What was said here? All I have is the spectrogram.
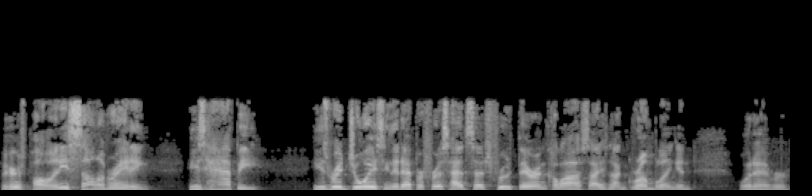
So here's Paul, and he's celebrating. He's happy. He's rejoicing that Epaphras had such fruit there in Colossae. He's not grumbling and whatever,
